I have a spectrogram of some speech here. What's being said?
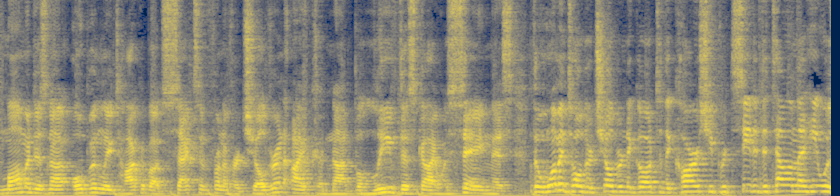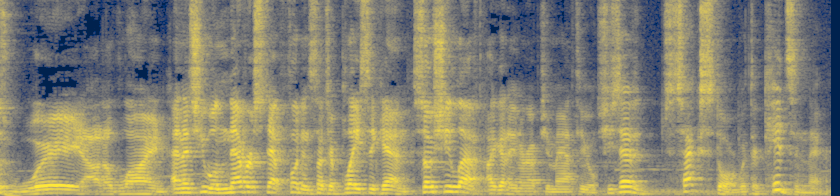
mama does not openly talk about sex in front of her children? I could not believe this guy was saying this. The woman told her children to go out to the car. She proceeded to tell him that he was way out of line and that she will never step foot in such a place again. So she left. I gotta interrupt you, Matthew. She's at a sex store with her kids in there.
